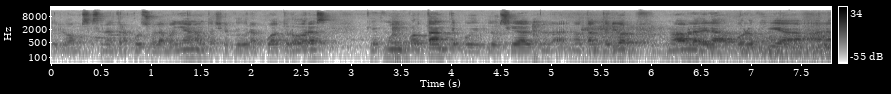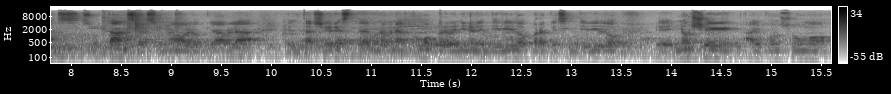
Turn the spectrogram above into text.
que lo vamos a hacer en el transcurso de la mañana, un taller que dura cuatro horas, que es muy importante, porque lo decía en la nota anterior, no habla de la apología a las sustancias, sino lo que habla el taller es de alguna manera cómo prevenir al individuo para que ese individuo no llegue al consumo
